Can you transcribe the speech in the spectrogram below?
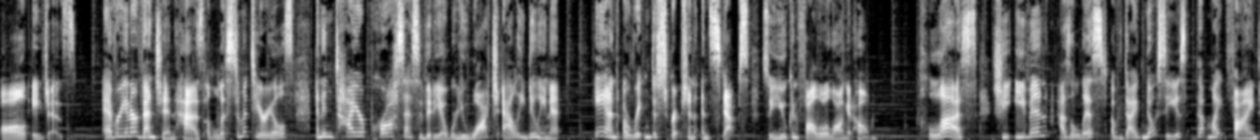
all ages. Every intervention has a list of materials, an entire process video where you watch Allie doing it, and a written description and steps so you can follow along at home. Plus, she even has a list of diagnoses that might find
